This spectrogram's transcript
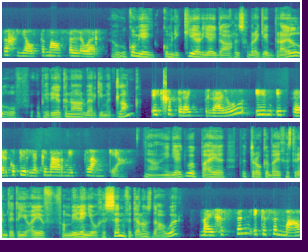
sig heeltemal verloor. Nou, hoe kom jy kommunikeer jy daagliks gebruik jy brail of op die rekenaar werk jy met klank? Ek gebruik brail en ek werk op die rekenaar met klank ja. Ja, en jy het ook baie betrokke by gestremdheid in jou eie familie en jou gesin. Vertel ons daaroor. My gesin, ek is 'n ma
